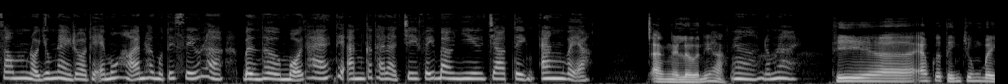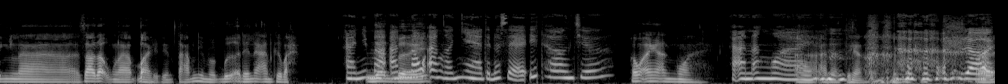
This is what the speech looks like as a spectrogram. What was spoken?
Xong nội dung này rồi thì em muốn hỏi anh hơn một tí xíu là bình thường mỗi tháng thì anh có thể là chi phí bao nhiêu cho tiền ăn vậy ạ? À? à người lớn ấy hả? Ừ, đúng rồi. Thì uh, em cứ tính trung bình là dao động là 7 đến 8 nghìn một bữa đấy là ăn cơ bản. À nhưng mà Nhân anh với... nấu ăn ở nhà thì nó sẽ ít hơn chứ. Không anh ăn ngoài. À, anh ăn ngoài. À, ăn ở tiệm. rồi. Đấy.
